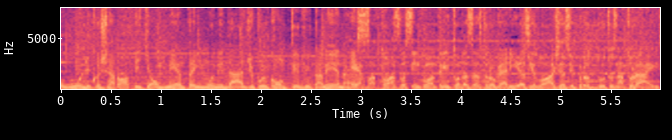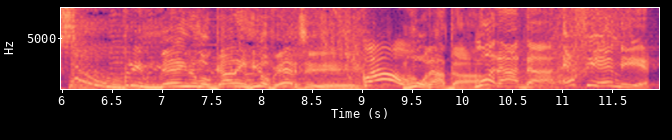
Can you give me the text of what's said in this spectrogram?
o único xarope que aumenta a imunidade por conter vitaminas. Erva tos você encontra em todas as drogarias e lojas de produtos naturais. Primeiro lugar em Rio Verde. Qual? Morada. Morada FM.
